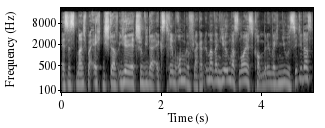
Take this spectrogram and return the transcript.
Es ist manchmal echt ein Störf. Hier jetzt schon wieder extrem rumgeflackert. Immer wenn hier irgendwas Neues kommt mit irgendwelchen News. Seht ihr das?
